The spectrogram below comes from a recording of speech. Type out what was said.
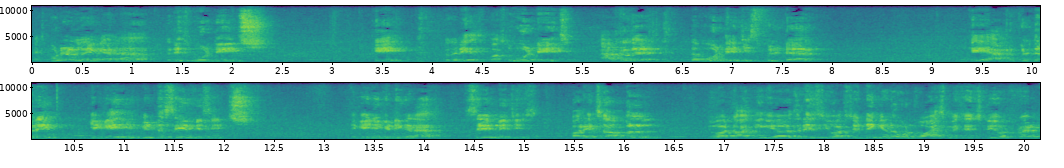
exported like an, that is voltage. Okay, so that is first voltage. After that, the voltage is filter. Okay, after filtering, again you get the same message. Again you getting a same message. For example, you are talking, uh, that is you are sending you know, one voice message to your friend.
